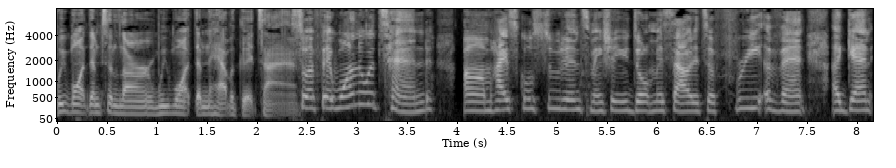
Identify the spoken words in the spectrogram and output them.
We want them to learn. We want them to have a good time. So if they want to attend, um, high school students, make sure you don't miss out. It's a free event. Again,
